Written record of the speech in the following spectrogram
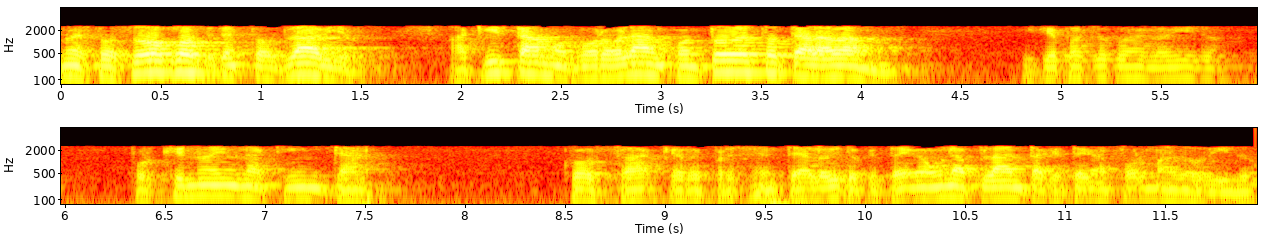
nuestros ojos y nuestros labios. Aquí estamos, Borolán, con todo esto te alabamos. ¿Y qué pasó con el oído? ¿Por qué no hay una quinta cosa que represente al oído, que tenga una planta que tenga forma de oído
